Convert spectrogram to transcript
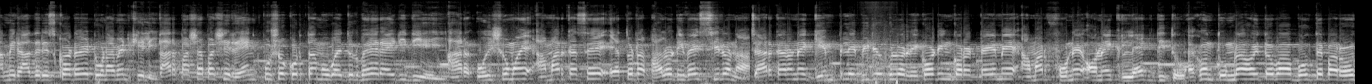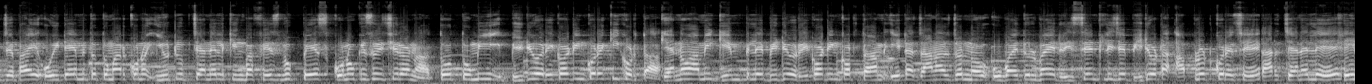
আমি রাদের স্কোয়াড হয়ে টুর্নামেন্ট খেলি। তার পাশাপাশি র্যাঙ্ক পুশও করতাম উবায়দুল ভাইয়ের আইডি দিয়েই। আর ওই সময় আমার কাছে এতটা ভালো ডিভাইস ছিল না, যার কারণে গেম প্লে ভিডিওগুলো রেকর্ডিং করার টাইমে আমার ফোনে অনেক ল্যাগ দিত। এখন তোমরা হয়তো বা বলতে পারো যে, ভাই, ওই টাইমে তো তোমার কোনো ইউটিউব চ্যানেল কিংবা ফেসবুক পেজ কোনো কিছুই ছিল না। তো তুমি ভিডিও রেকর্ডিং করে কি করতা? কেন আমি গেম প্লে ভিডিও রেকর্ডিং করতাম? এটা জানার জন্য উবাইদুল ভাই রিসেন্টলি যে ভিডিওটা আপলোড করেছে, তার চ্যানেলে সেই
